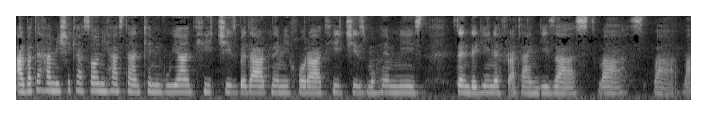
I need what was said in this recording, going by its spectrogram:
البته همیشه کسانی هستند که می‌گویند هیچ چیز به درد نمی‌خورد، هیچ چیز مهم نیست، زندگی نفرت انگیز است و و و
